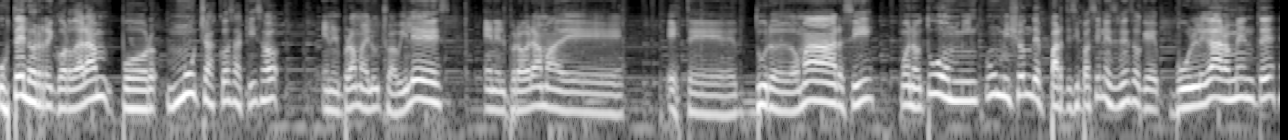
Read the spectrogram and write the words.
ustedes lo recordarán por muchas cosas que hizo en el programa de Lucho Avilés, en el programa de este, Duro de Domar, ¿sí? Bueno, tuvo un, mi- un millón de participaciones en eso que vulgarmente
